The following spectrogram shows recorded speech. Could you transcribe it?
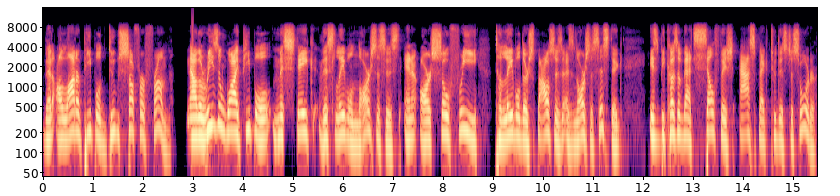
that a lot of people do suffer from. Now, the reason why people mistake this label narcissist and are so free to label their spouses as narcissistic is because of that selfish aspect to this disorder.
